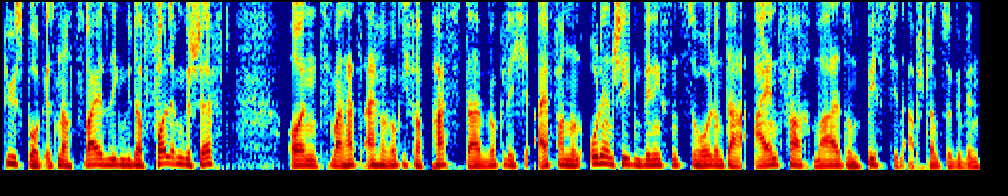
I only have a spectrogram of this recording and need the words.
Duisburg ist nach zwei Siegen wieder voll im Geschäft und man hat es einfach wirklich verpasst, da wirklich einfach nur ein Unentschieden wenigstens zu holen, um da einfach mal so ein bisschen Abstand zu gewinnen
